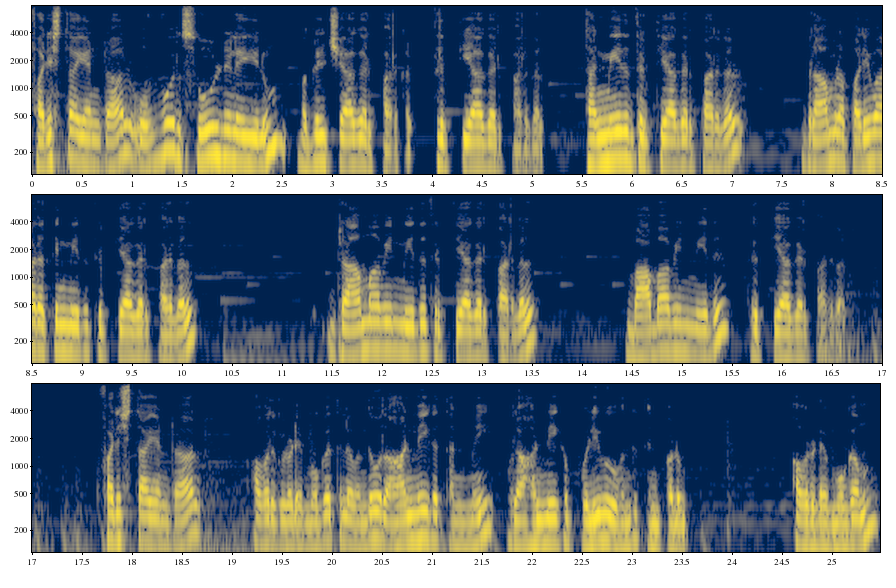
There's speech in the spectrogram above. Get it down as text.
ஃபரிஷ்தா என்றால் ஒவ்வொரு சூழ்நிலையிலும் மகிழ்ச்சியாக இருப்பார்கள். திருப்தியாக இருப்பார்கள். தன் மீது திருப்தியாக இருப்பார்கள். பிராமண பரிவாரத்தின் மீது திருப்தியாக இருப்பார்கள். டிராமாவின் மீது திருப்தியாக இருப்பார்கள். பாபாவின் மீது திருப்தியாக இருப்பார்கள். ஃபரிஷ்தா என்றால் அவர்களுடைய முகத்தில் வந்து ஒரு ஆன்மீக தன்மை ஒரு ஆன்மீக பொலிவு வந்து தென்படும். அவருடைய முகம்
